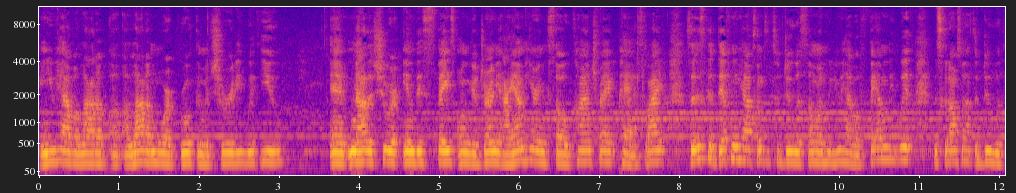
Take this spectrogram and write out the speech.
and you have a lot of, a, a lot of more growth and maturity with you and now that you are in this space on your journey I am hearing soul contract past life. So this could definitely have something to do with someone who you have a family with. This could also have to do with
